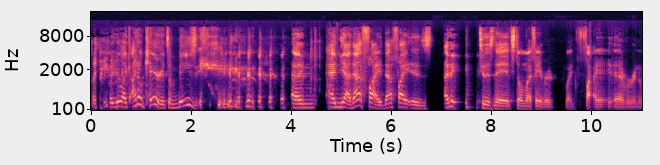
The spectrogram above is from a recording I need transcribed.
Like, but you're like, I don't care. It's amazing. and and yeah, that fight, that fight is, I think to this day, it's still my favorite like fight ever in a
